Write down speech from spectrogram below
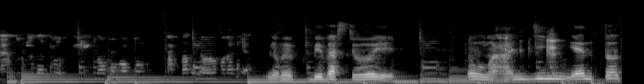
Kasar gak kan ya? Be- bebas cuy. Lu mau anjing ngentot.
